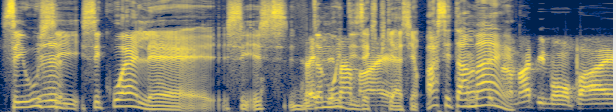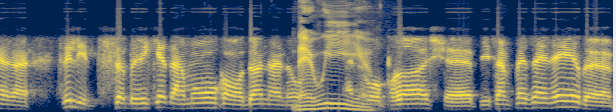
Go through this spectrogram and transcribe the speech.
C'est où? Mm. C'est quoi le. Ben, donne-moi des explications. Ah, c'est ta mère. Ma mère et mon père. Tu sais, les petits sobriquets d'amour qu'on donne à nos, ben oui. proches. Euh, puis ça me faisait rire de.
